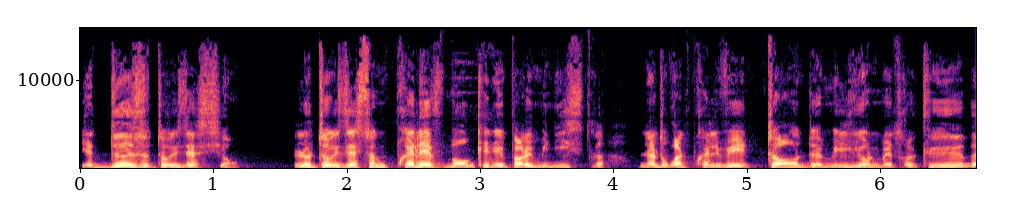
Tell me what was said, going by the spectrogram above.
Il y a deux autorisations. L'autorisation de prélèvement, qui est donnée par le ministre, on a le droit de prélever tant de millions de mètres cubes,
